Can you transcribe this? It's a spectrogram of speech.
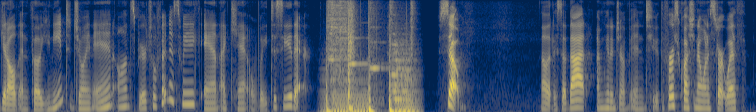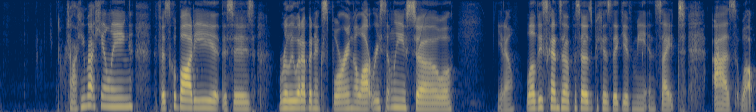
get all the info you need to join in on Spiritual Fitness Week. And I can't wait to see you there. So now that I said that, I'm going to jump into the first question I want to start with. We're talking about healing the physical body. This is really what I've been exploring a lot recently. So, you know, love these kinds of episodes because they give me insight as well.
